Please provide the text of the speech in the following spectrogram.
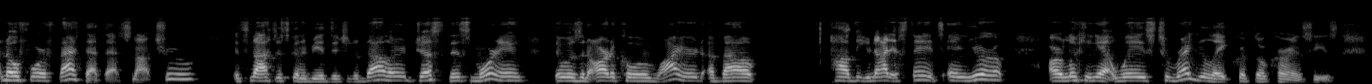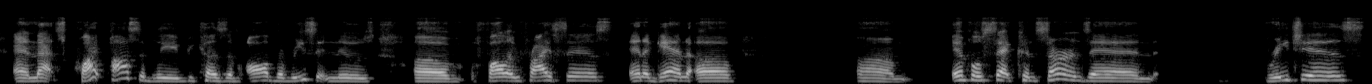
I know for a fact that that's not true. It's not just going to be a digital dollar. Just this morning, there was an article in Wired about how the United States and Europe are looking at ways to regulate cryptocurrencies. And that's quite possibly because of all the recent news of falling prices and again of um, InfoSec concerns and breaches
